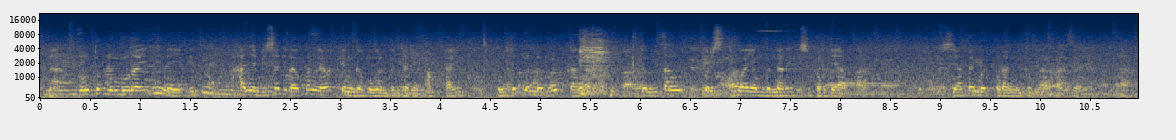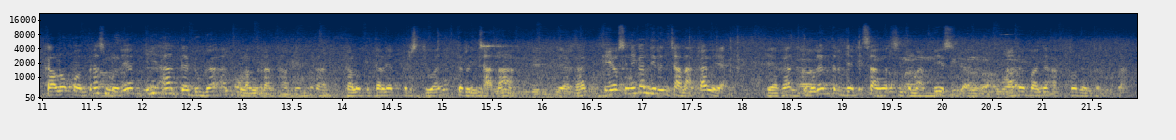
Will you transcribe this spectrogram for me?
Nah, untuk mengurai ini itu hanya bisa dilakukan lewat tim gabungan pencari fakta itu untuk menemukan tentang peristiwa yang benar itu seperti apa. Siapa yang berperan untuk apa? Kalau kontras melihat ini ada dugaan pelanggaran HAM yang berat. Kalau kita lihat peristiwanya terencana, ya kan? Chaos ini kan direncanakan ya, ya kan? Kemudian terjadi sangat sistematis. Ada banyak aktor yang terlibat.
